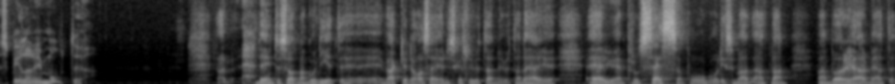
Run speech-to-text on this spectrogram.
spelaren emot det? Det är inte så att man går dit en vacker dag och säger du ska sluta nu. Utan det här är ju, är ju en process som pågår. Liksom att, att man, man börjar med att eh,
